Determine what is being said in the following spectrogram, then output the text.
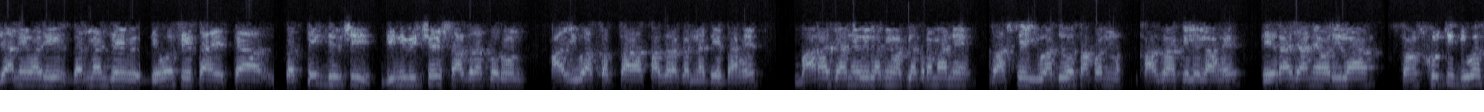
जानेवारी दरम्यान जे दिवस येत आहेत त्या प्रत्येक दिवशी दिनविशेष साजरा करून हा युवा सप्ताह साजरा करण्यात येत आहे. बारा जानेवारीला मी म्हटल्याप्रमाणे राष्ट्रीय युवा दिवस आपण साजरा केलेला आहे. तेरा जानेवारीला संस्कृती दिवस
